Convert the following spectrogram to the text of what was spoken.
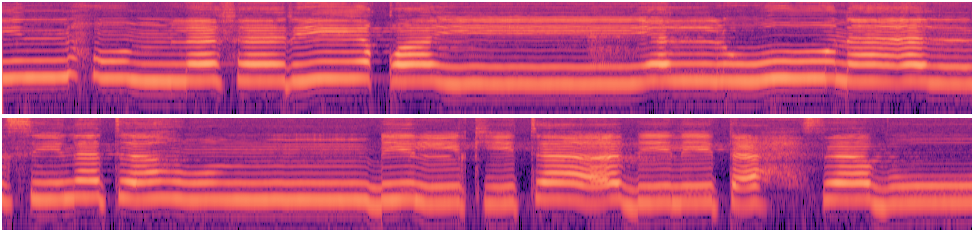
منهم لفريقا يلوون ألسنتهم بالكتاب لتحسبوه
